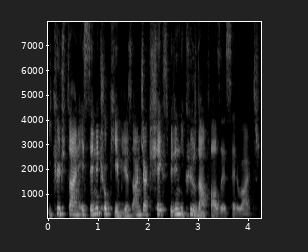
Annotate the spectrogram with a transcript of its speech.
2-3 tane eserini çok iyi biliriz. Ancak Shakespeare'in 200'den fazla eseri vardır.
